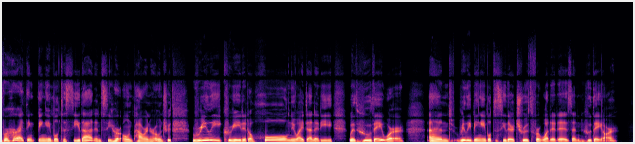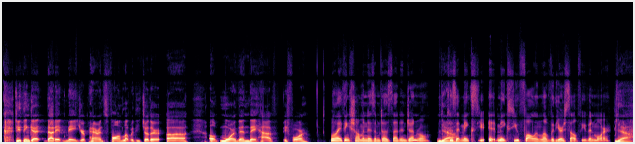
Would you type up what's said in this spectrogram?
for her, I think being able to see that and see her own power and her own truth really created a whole new identity with who they were and really being able to see their truth for what it is and who they are. Do you think that, that it made your parents fall in love with each other uh, uh, more than they have before? Well, I think shamanism does that in general Yeah. because it makes you it makes you fall in love with yourself even more. Yeah,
